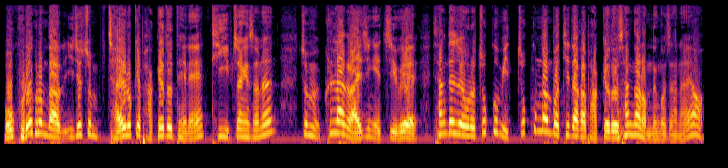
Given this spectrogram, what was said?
어 그래 그럼 나 이제 좀 자유롭게 바뀌어도 되네. D 입장에서는 좀 클락 라이징 했지 왜 상대적으로 조금 이- 조금만 버티다가 바뀌어도 상관없는 거잖아요.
